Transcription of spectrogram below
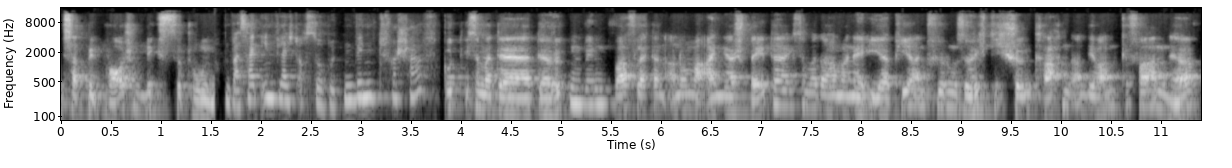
es hat mit Branchen nichts zu tun. Und was hat Ihnen vielleicht auch so Rückenwind verschafft? Gut, ich sag mal, der, der Rückenwind war vielleicht dann auch noch mal ein Jahr später. Ich sag mal, da haben wir eine ERP-Einführung so richtig schön krachend an die Wand gefahren, ja,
